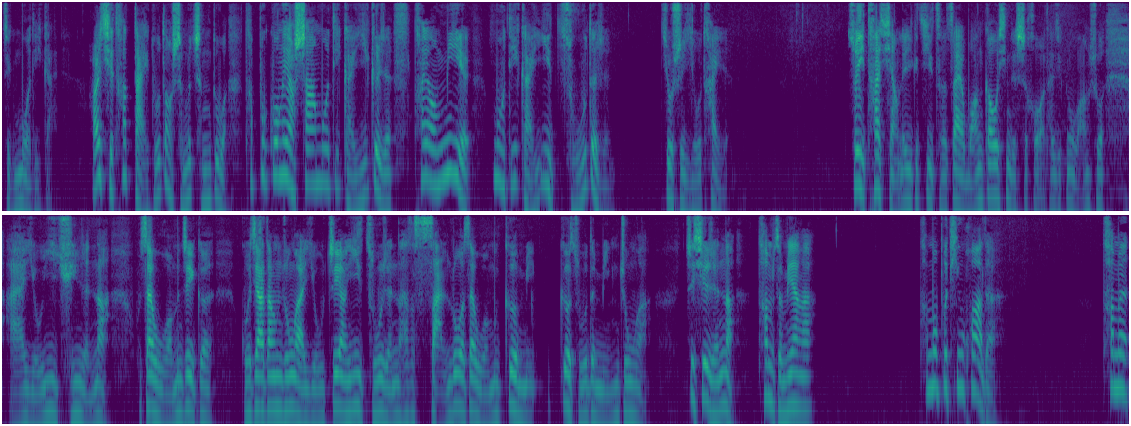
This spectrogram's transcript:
这个莫迪改，而且他歹毒到什么程度啊？他不光要杀莫迪改一个人，他要灭莫迪改一族的人，就是犹太人。所以他想了一个计策，在王高兴的时候啊，他就跟王说：“哎，有一群人呐，在我们这个国家当中啊，有这样一族人，他是散落在我们各民各族的民中啊，这些人呢。”他们怎么样啊？他们不听话的，他们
